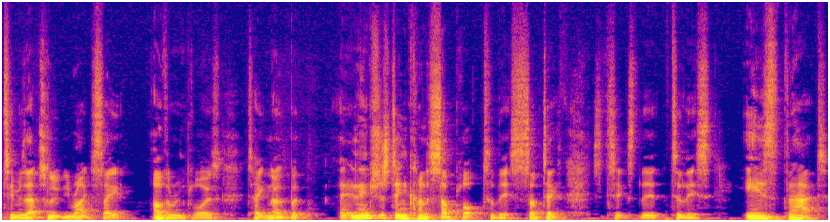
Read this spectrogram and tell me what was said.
Tim is absolutely right to say other employers take note. But an interesting kind of subplot to this, subtext to this, is that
